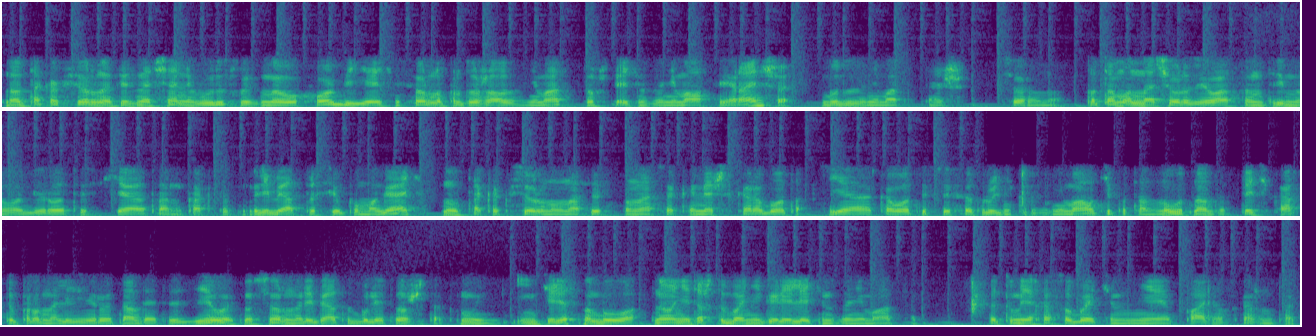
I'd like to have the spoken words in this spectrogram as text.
Но так как все равно это изначально выросло из моего хобби, я этим все равно продолжал заниматься, потому что я этим занимался и раньше, буду заниматься дальше все равно. Потом он начал развиваться внутри моего бюро, то есть я там как-то ребят просил помогать, ну, так как все равно у нас есть основная своя коммерческая работа. Я кого-то из своих сотрудников занимал, типа там, ну, вот надо эти карты проанализировать, надо это сделать, но все равно ребята были тоже так, ну, интересно было, но не то, чтобы они горели этих заниматься. Поэтому я их особо этим не парил, скажем так.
